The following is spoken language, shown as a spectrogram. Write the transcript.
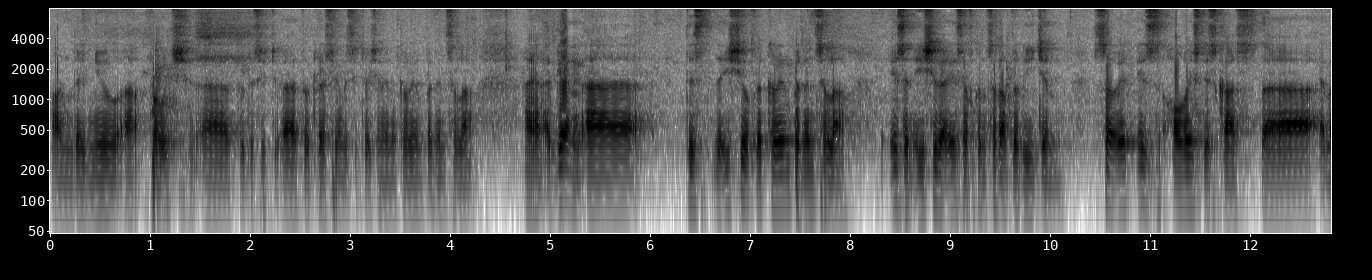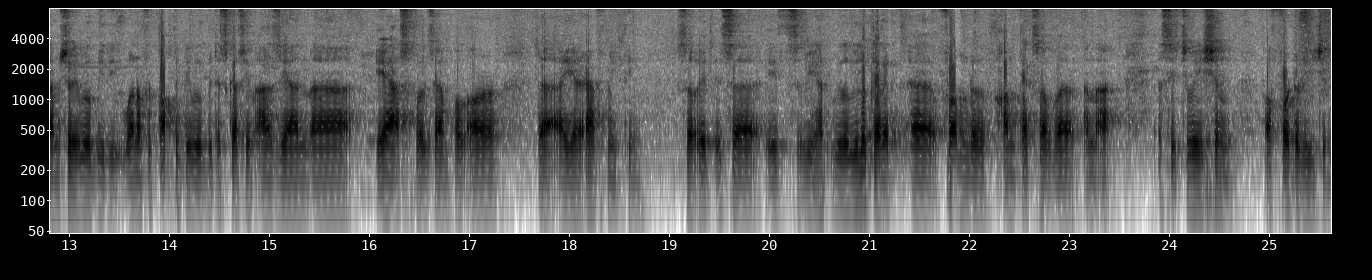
on the new approach to, the situ- to addressing the situation in the Korean Peninsula. Again, this, the issue of the Korean Peninsula is an issue that is of concern of the region. So it is always discussed, uh, and I'm sure it will be the, one of the topics they will be discussed in ASEAN, uh, EAS, for example, or the uh, IRF meeting. So it is a, it's, we, have, we look at it uh, from the context of a, an, a situation for the region.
